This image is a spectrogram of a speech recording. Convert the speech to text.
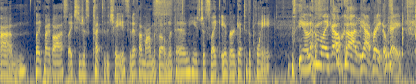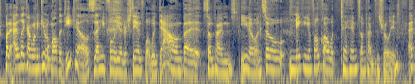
Um, like my boss likes to just cut to the chase, and if I'm on the phone with him, he's just like, "Amber, get to the point." You know, and I'm like, "Oh God, yeah, right, okay." But I like I want to give him all the details so that he fully understands what went down. But sometimes, you know, and so making a phone call with, to him sometimes is really intense.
